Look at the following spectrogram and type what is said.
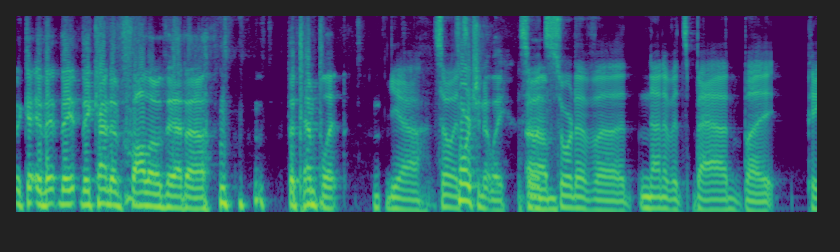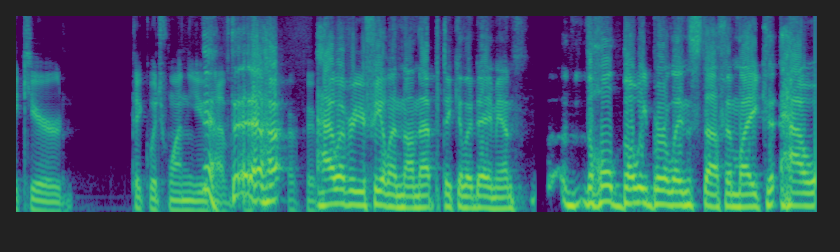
they, they, they kind of follow that uh the template. Yeah. So it's fortunately. so Um, it's sort of a none of it's bad, but pick your pick which one you Yeah, have. uh, how- are favorite. however you're feeling on that particular day man the whole bowie berlin stuff and like how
